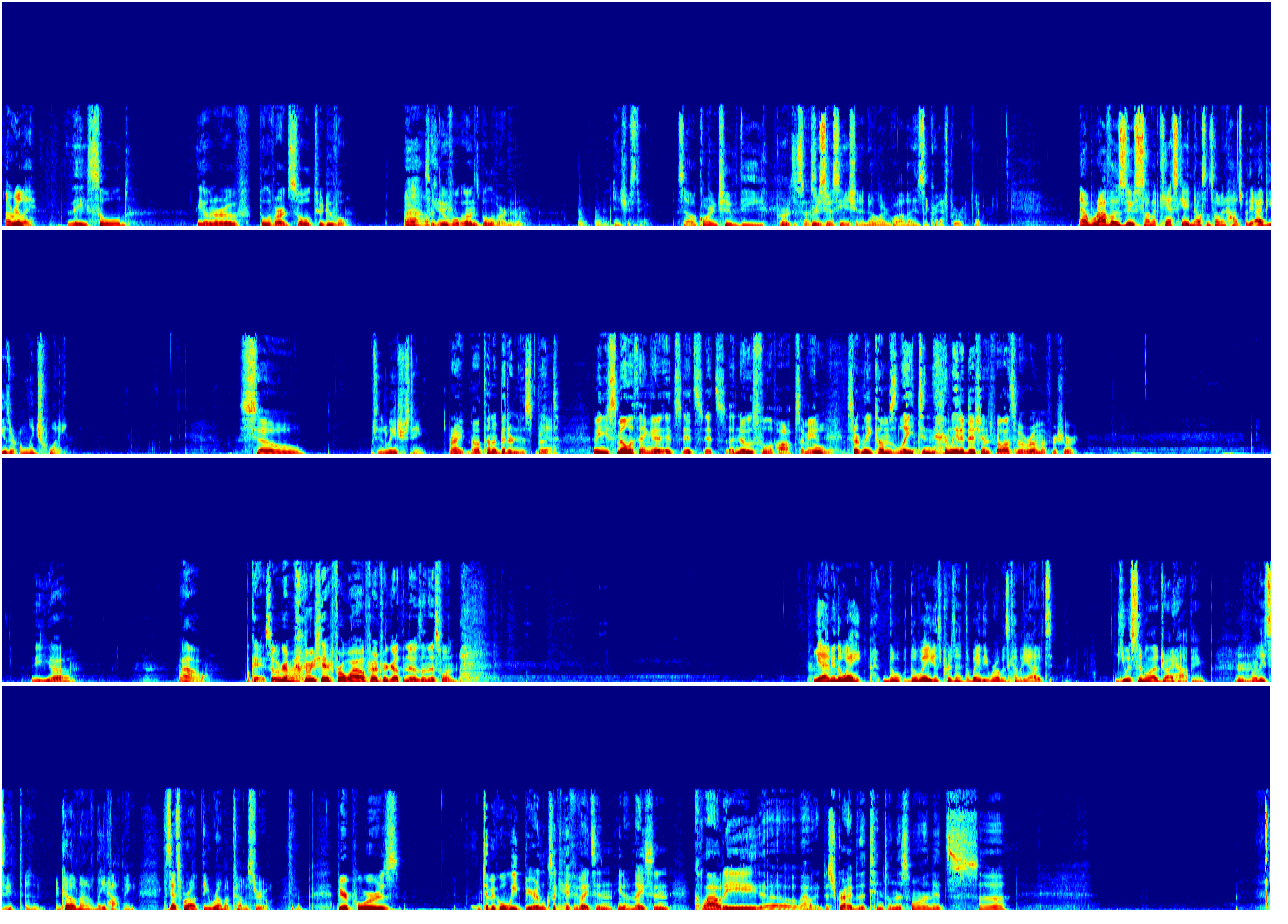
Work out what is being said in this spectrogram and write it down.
Oh, really? They sold, the owner of Boulevard sold to Duvel. Ah, okay. So Duvel owns Boulevard now. Interesting. So, according to the Brewers Brewer Association. Association, it no longer qualifies as a craft brewer. Yep. Now, Bravo, Zeus, Summit, Cascade, Nelson Summit, hops, but the IBUs are only 20. So, it'll be interesting. Right, not a ton of bitterness, but Yeah. I mean, you smell the thing. It's it's it's a nose full of hops. I mean, Ooh. certainly comes late in late additions for lots of aroma for sure. The uh, wow, okay, so we're gonna be here for a while trying to figure out the nose on this one. Yeah, I mean the way the the way it's presented, the way the aroma's coming out, it's you assume a lot of dry hopping, Mhm. or at least it- an incredible amount of late hopping, because that's where all the aroma comes through. Beer pours, typical wheat beer looks like Hefeweizen, you know, nice and cloudy. Uh, how to describe the tint on this one? It's uh,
